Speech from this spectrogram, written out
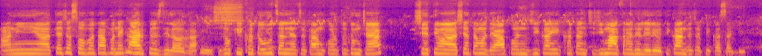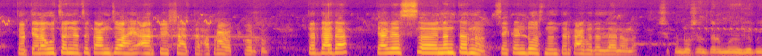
आणि त्याच्यासोबत आपण एक आर पी एस दिला होता. जो की खतं उचलण्याचं काम करतो तुमच्या शेती शेतामध्ये. आपण जी काही खतांची जी मात्रा दिलेली होती कांद्याच्या पिकासाठी तर त्याला उचलण्याचं काम जो आहे आर पी एस शहात्तर हा प्रॉडक्ट करतो. तर दादा त्यावेळेस अं, नंतरनं सेकंड डोस नंतर काय बदल जाणवला? सेकंड डोस नंतर म्हणजे बी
